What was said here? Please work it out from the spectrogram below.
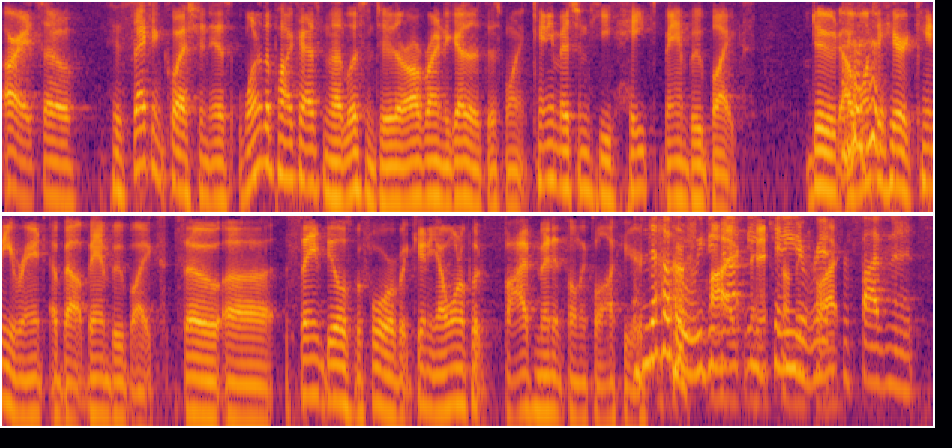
all right, so his second question is one of the podcasts that I listen to, they're all running together at this point. Kenny mentioned he hates bamboo bikes. Dude, I want to hear a Kenny rant about bamboo bikes. So, uh, same deal as before, but Kenny, I want to put five minutes on the clock here. No, we do not need Kenny to the rant clock. for five minutes.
